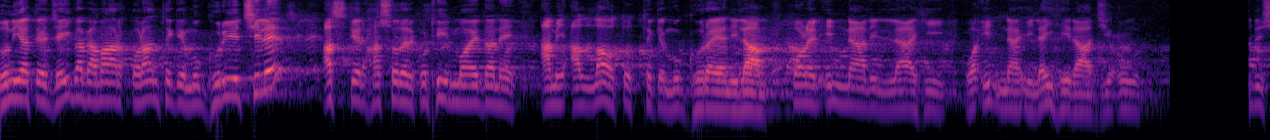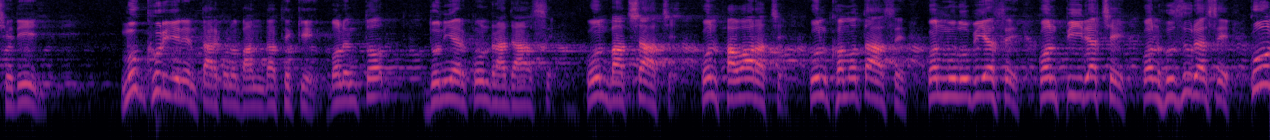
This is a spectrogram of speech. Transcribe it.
দুনিয়াতে যেইভাবে আমার কোরআন থেকে মুখ ঘুরিয়েছিলে, আজকের হাসরের কঠিন ময়দানে আমি আল্লাহ তোর থেকে মুখ ঘুরাইয়া নিলাম। পরের ইন্না লিল্লাহি ওয়া ইন্না ইলাইহি রাজিউন। যদি সেদিন মুখ ঘুরিয়ে নেন তার কোনো বান্দা থেকে, বলেন তো, দুনিয়ার কোন রাজা আছে, কোন বাদশাহ আছে, কোন পাওয়ার আছে, কোন ক্ষমতা আছে, কোন মুলুবি আছে, কোন পীর আছে, কোন হুজুর আছে, কোন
